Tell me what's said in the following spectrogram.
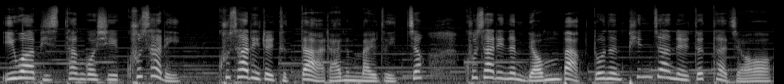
이와 비슷한 것이 쿠사리, 쿠사리를 듣다 라는 말도 있죠. 쿠사리는 면박 또는 핀잔을 뜻하죠.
